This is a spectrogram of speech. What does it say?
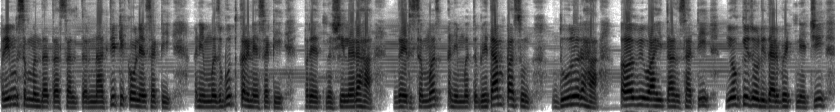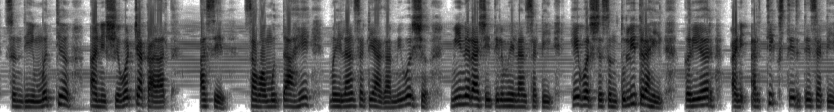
प्रेमसंबंधात असाल तर नाती टिकवण्यासाठी आणि मजबूत करण्यासाठी प्रयत्नशील राहा. गैरसमज आणि मतभेदांपासून दूर राहा. अविवाहितांसाठी योग्य जोडीदार भेटण्याची संधी मध्य आणि शेवटच्या काळात असेल. सहावा मुद्दा आहे महिलांसाठी आगामी वर्ष. मीन राशीतील महिलांसाठी हे वर्ष संतुलित राहील. करिअर आणि आर्थिक स्थिरतेसाठी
